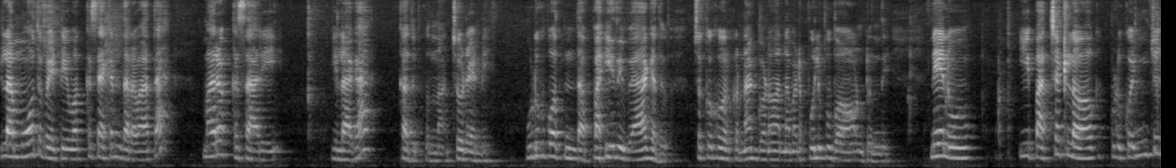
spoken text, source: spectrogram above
ఇలా మూత పెట్టి ఒక్క సెకండ్ తర్వాత మరొక్కసారి ఇలాగా కదుపుకుందాం. చూడండి. ఉడికిపోతుంది తప్ప ఇది వేగదు. చుక్క కోరుకున్న గుణం అన్నమాట. పులుపు బాగుంటుంది. నేను ఈ పచ్చట్లో ఇప్పుడు కొంచెం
